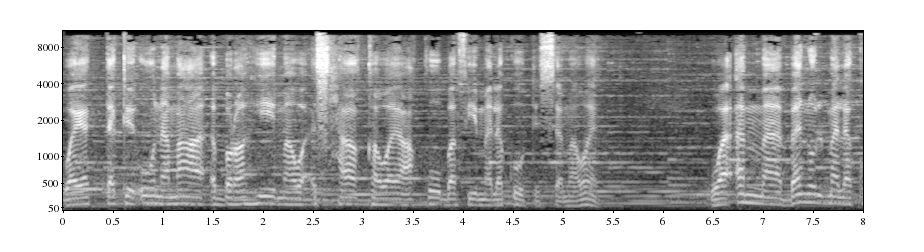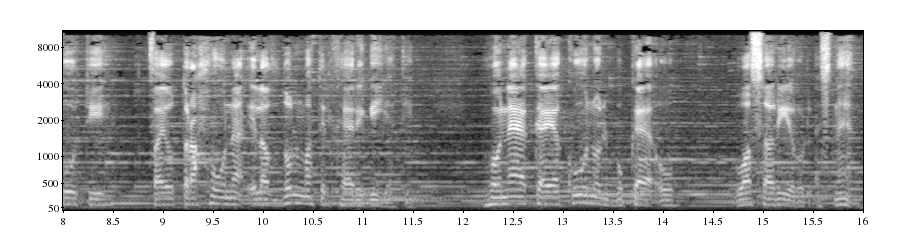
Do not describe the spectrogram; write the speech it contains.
ويتكئون مع إبراهيم وإسحاق ويعقوب في ملكوت السماوات. وأما بنو الملكوت فيطرحون إلى الظلمة الخارجية. هناك يكون البكاء وصرير الأسنان.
